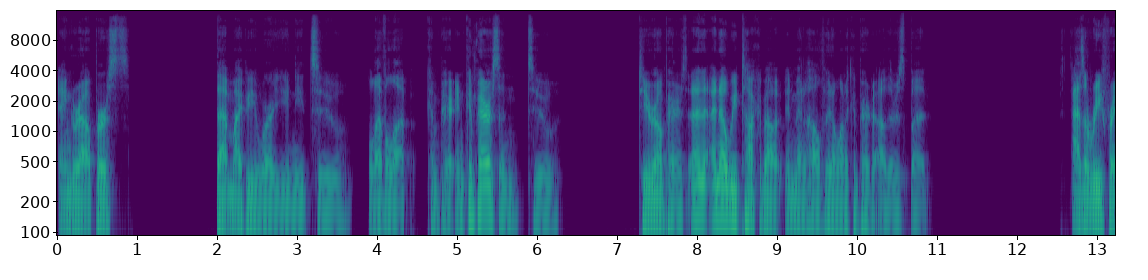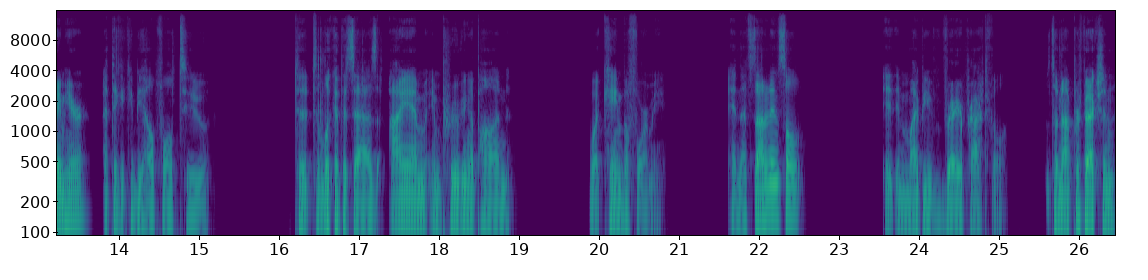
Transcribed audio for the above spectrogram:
anger outbursts, that might be where you need to level up compare in comparison to to your own parents. And I know we talk about in mental health, we don't want to compare to others, but as a reframe here, I think it could be helpful to to to look at this as I am improving upon what came before me. And that's not an insult. It, it might be very practical. So not perfection.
